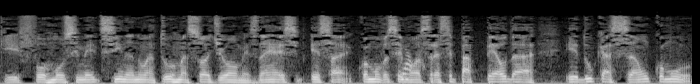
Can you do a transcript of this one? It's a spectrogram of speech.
que formou-se medicina numa turma só de homens, né? Esse, essa, como você mostra, esse papel da educação como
